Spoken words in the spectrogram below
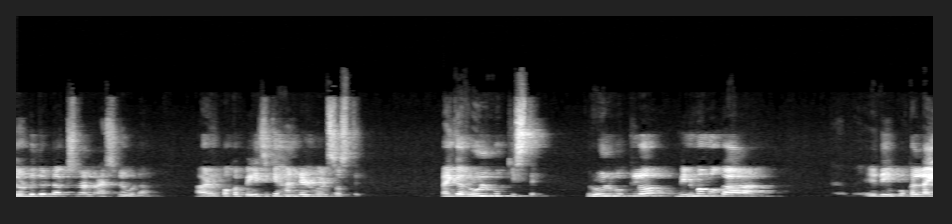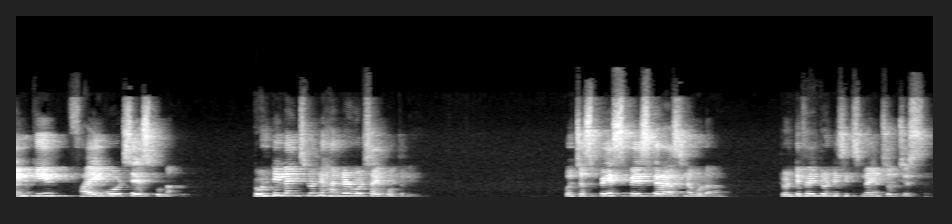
దొడ్డు దొడ్డు అక్షరాలు రాసినా కూడా ఒక పేజీకి హండ్రెడ్ వర్డ్స్ వస్తాయి. పైగా రూల్ బుక్ ఇస్తే. రూల్ బుక్లో మినిమం ఒక ఇది ఒక లైన్కి ఫైవ్ వర్డ్స్ వేసుకున్నా. ట్వంటీ లైన్స్ నుండి హండ్రెడ్ వర్డ్స్ అయిపోతున్నాయి. కొంచెం స్పేస్ స్పేస్గా రాసినా కూడా twenty five twenty six lines వచ్చేస్తాయి.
